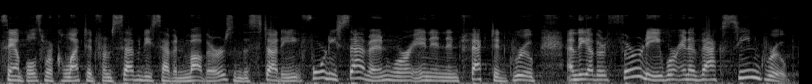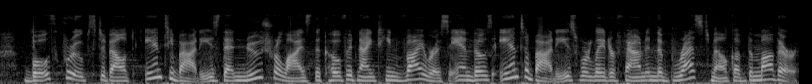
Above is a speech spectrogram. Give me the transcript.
Samples were collected from 77 mothers in the study. 47 were in an infected group and the other 30 were in a vaccine group. Both groups developed antibodies that neutralized the COVID-19 virus and those antibodies were later found in the breast milk of the mother.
